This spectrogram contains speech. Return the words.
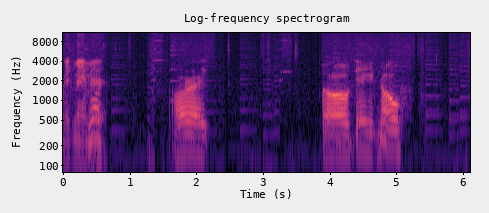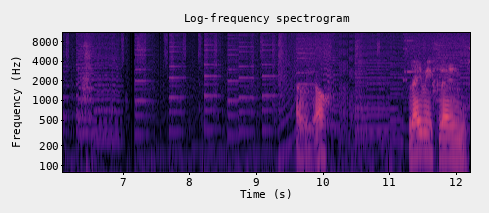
Nickname What? it. Alright. Oh, dang it, no. There we go. Flamey Flames.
